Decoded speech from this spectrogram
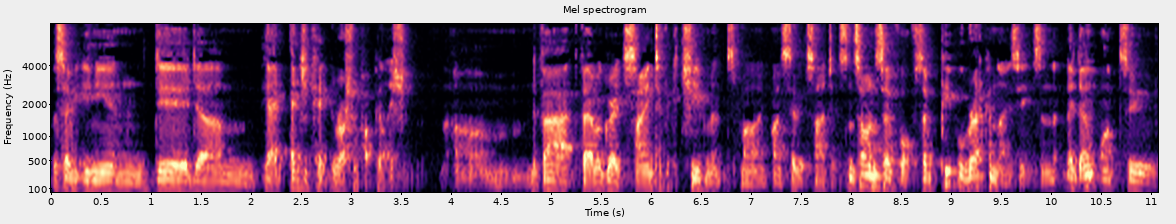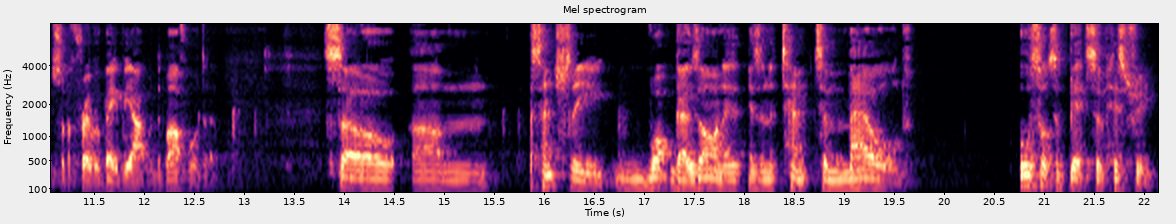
the Soviet Union did um, yeah, educate the Russian population. Um, that there were great scientific achievements by, by Soviet scientists, and so on and so forth. So people recognize these, and they don't want to sort of throw the baby out with the bathwater. So um, essentially, what goes on is, is an attempt to meld all sorts of bits of history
